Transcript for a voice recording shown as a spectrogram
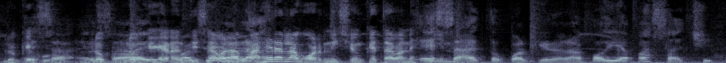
Lo que, esa- lo, esa lo que garantizaba la paz era la guarnición que estaba en la esquina. Exacto, cualquiera la podía pasar, chico.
